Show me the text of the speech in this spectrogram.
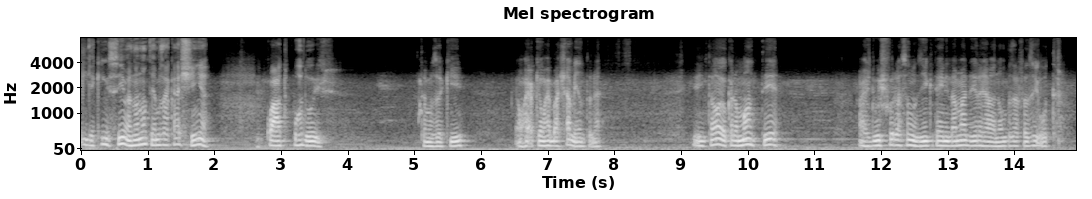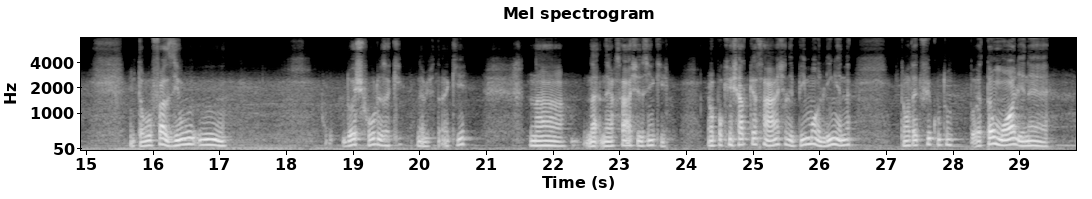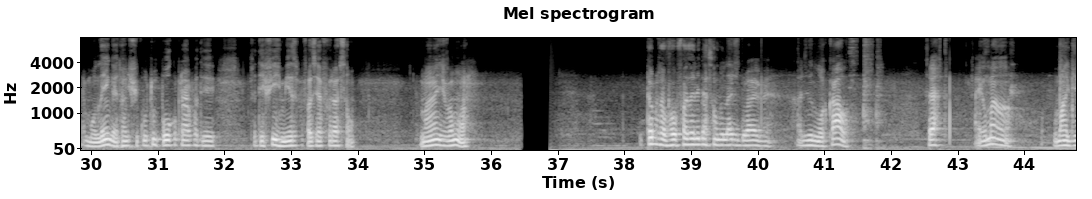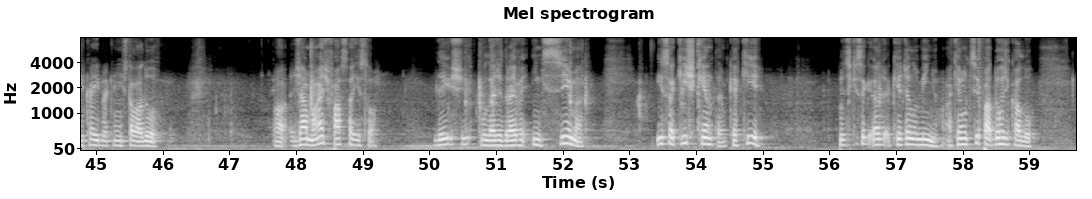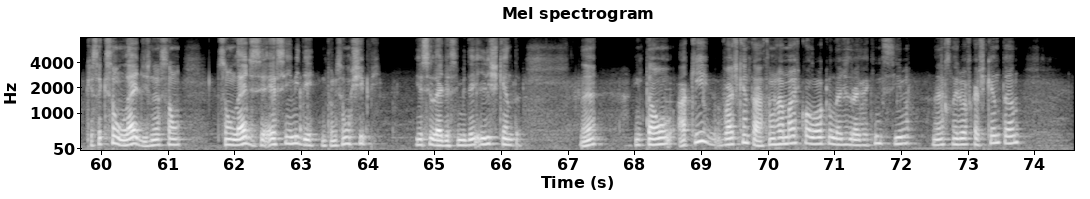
E aqui em cima nós não temos a caixinha 4x2. Temos aqui, é um, aqui é um rebaixamento, né? Então eu quero manter as duas furaçãozinhas que tem ali na madeira já, não precisa fazer outra. Então vou fazer um, um dois furos aqui, né, aqui na, na nessa hastezinha aqui. É um pouquinho chato porque essa haste é bem molinha, né? Então até dificulta, um, é tão mole, né? É molenga, então dificulta um pouco para poder ter firmeza para fazer a furação. Mas vamos lá. Então pessoal, vou fazer a ligação do LED driver ali no local, certo? Aí uma uma dica aí para quem é instalador. Ó, jamais faça isso, ó. Deixe o LED driver em cima. Isso aqui esquenta, porque aqui por isso que isso aqui é de alumínio. Aqui é um dissipador de calor. Porque isso aqui são LEDs, né? São são LEDs SMD. Então isso é um chip. E esse LED SMD ele esquenta, né? Então aqui vai esquentar. Então jamais coloque o LED driver aqui em cima, né? Senão ele vai ficar esquentando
